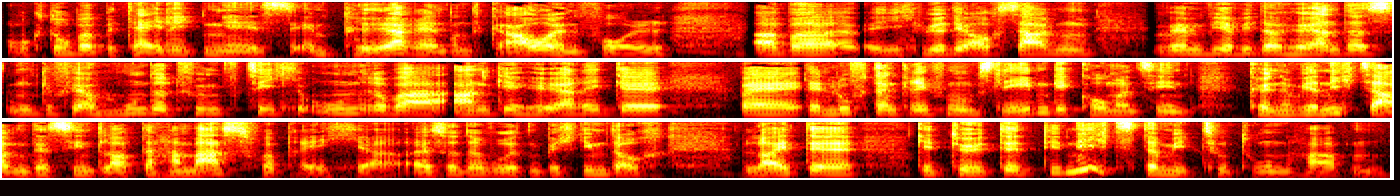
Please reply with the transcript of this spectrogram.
Oktober beteiligen, ist empörend und grauenvoll. Aber ich würde auch sagen, wenn wir wieder hören, dass ungefähr 150 UNRWA-Angehörige bei den Luftangriffen ums Leben gekommen sind, können wir nicht sagen, das sind lauter Hamas-Verbrecher. Also da wurden bestimmt auch Leute getötet, die nichts damit zu tun haben.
